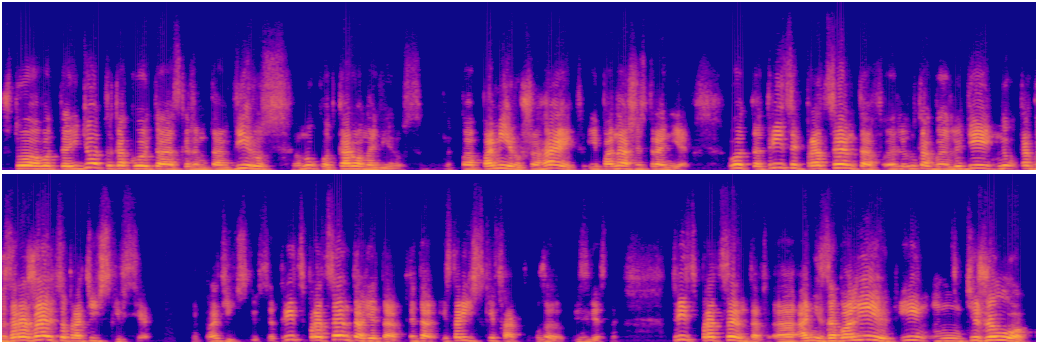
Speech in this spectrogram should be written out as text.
что вот идет какой-то, скажем, там вирус, ну вот коронавирус, по, по миру шагает и по нашей стране. Вот 30% ну, как бы людей, ну как бы заражаются практически все практически все. 30% где-то, это исторический факт, уже известно, 30% э, они заболеют и тяжело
